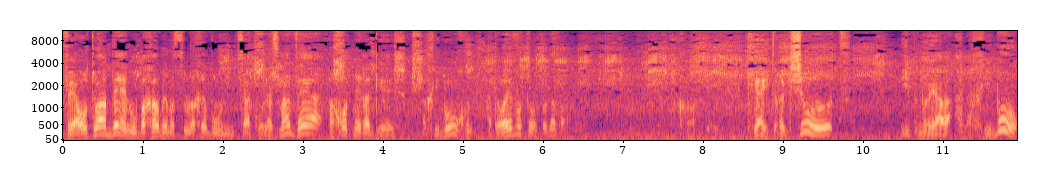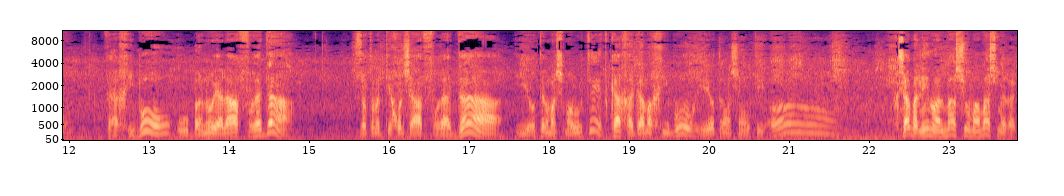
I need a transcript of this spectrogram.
ואותו הבן הוא בחר במסלול אחר והוא נמצא כל הזמן, ופחות מרגש, החיבור, אתה אוהב אותו, אותו דבר. נכון. כי ההתרגשות היא בנויה על החיבור, והחיבור הוא בנוי על ההפרדה. זאת אומרת, ככל שההפרדה היא יותר משמעותית, ככה גם החיבור יהיה יותר משמעותי. או, עכשיו עלינו על משהו ממש מרגש.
